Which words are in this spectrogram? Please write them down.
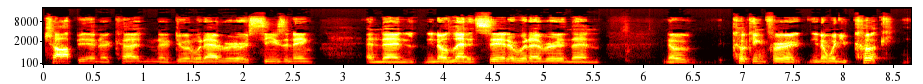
chopping or cutting or doing whatever or seasoning, and then you know let it sit or whatever, and then you know, cooking for, you know, when you cook, you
